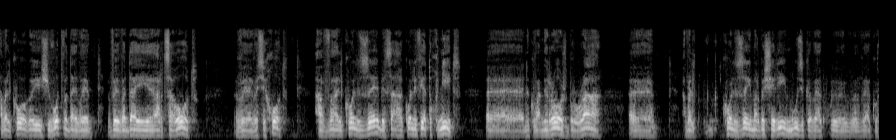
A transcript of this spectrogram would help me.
אבל כל ישיבות ודאי, וודאי הרצאות ושיחות, אבל כל זה בסך הכל לפי התוכנית, אה, נקובה מראש, ברורה, אה, אבל כל זה עם הרבה שירים, מוזיקה והכול.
